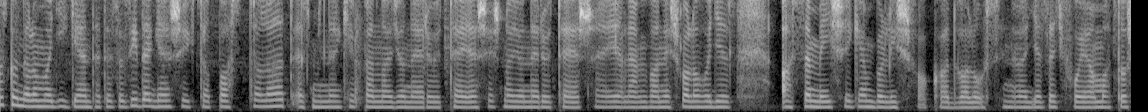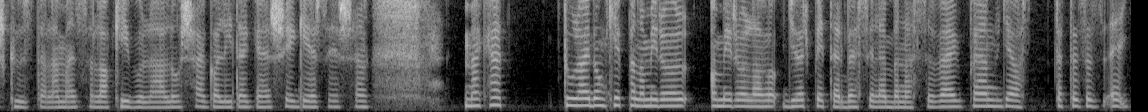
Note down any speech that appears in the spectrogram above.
Azt gondolom, hogy igen, tehát ez az idegenség tapasztalat, ez mindenképpen nagyon erőteljes, és nagyon erőteljesen jelen van, és valahogy ez a személyiségemből is fakad valószínű, hogy ez egy folyamatos küzdelem ezzel a kívülállósággal, idegenségérzéssel. Meg hát tulajdonképpen, amiről, amiről a György Péter beszél ebben a szövegben, ugye azt tehát ez az egy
